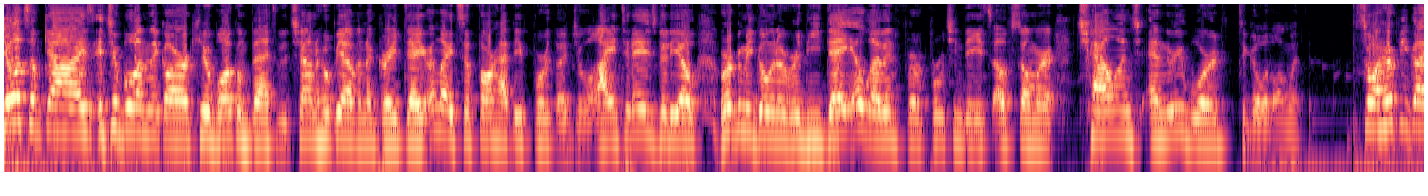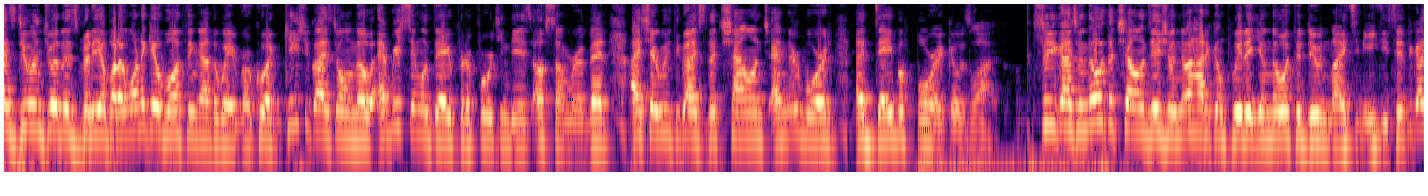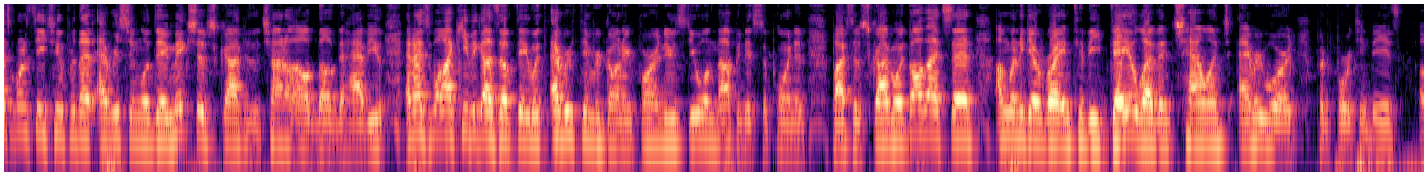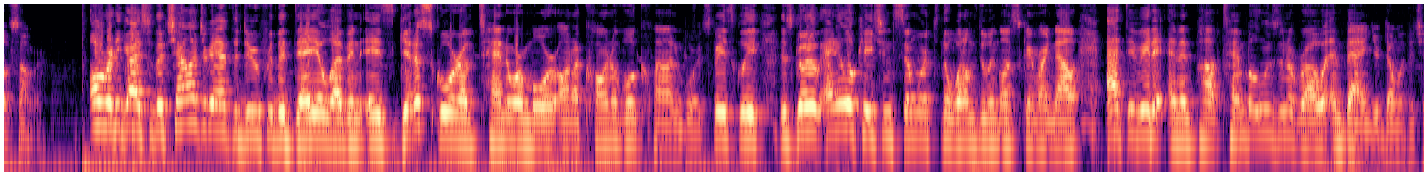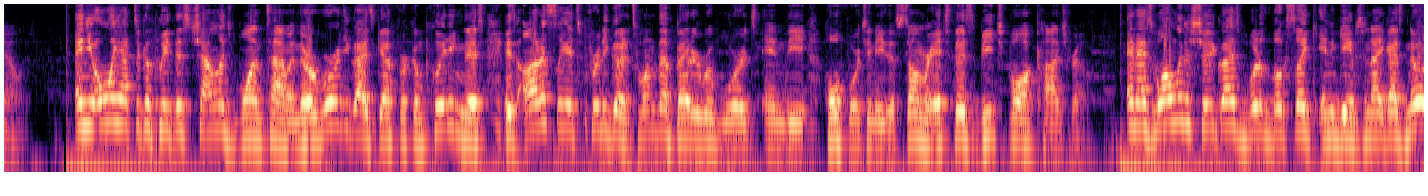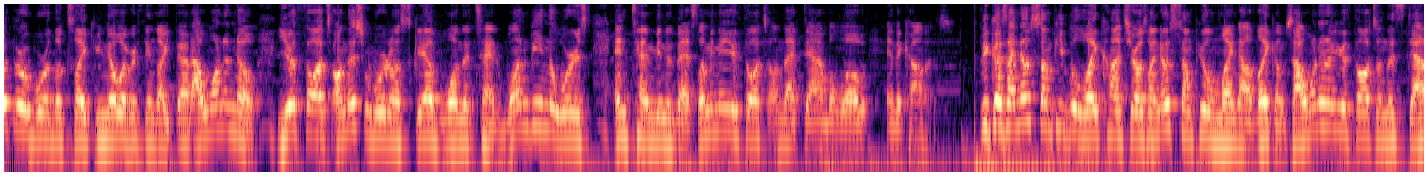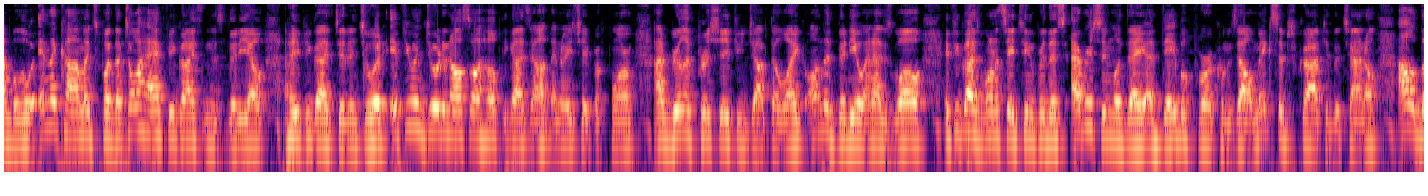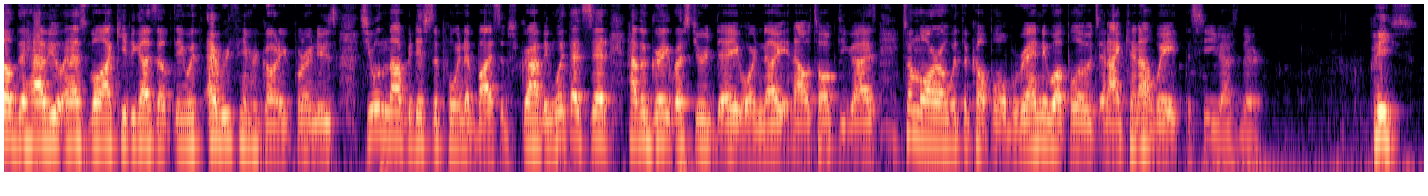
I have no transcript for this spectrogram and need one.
Yo, what's up guys? It's your boy NickArg here. Welcome back to the channel. Hope you're having a great day or night so far. Happy 4th of July. In today's video, we're going to be going over the day 11 for the 14 days of summer challenge and the reward to go along with it. So I hope you guys do enjoy this video, but I want to get one thing out of the way real quick. In case you guys don't know, every single day for the 14 days of summer event, I share with you guys the challenge and the reward a day before it goes live. So you guys will know what the challenge is, you'll know how to complete it, you'll know what to do nice and easy. So if you guys want to stay tuned for that every single day, make sure to subscribe to the channel, I would love to have you. And as well, I keep you guys updated with everything regarding Fortnite news, so you will not be disappointed by subscribing. With all that said, I'm going to get right into the day 11 challenge and reward for the 14 days of summer. Alrighty guys, so the challenge you're going to have to do for the day 11 is get a score of 10 or more on a carnival clown board. So basically, just go to any location similar to the one I'm doing on screen right now, activate it, and then pop 10 balloons in a row, and bang, you're done with the challenge. And you only have to complete this challenge one time, and the reward you guys get for completing this is honestly, it's pretty good. It's one of the better rewards in the whole 14 days of summer. It's this beach ball contrail. And as well, I'm going to show you guys what it looks like in game. So now you guys know what the reward looks like. You know everything like that. I want to know your thoughts on this reward on a scale of 1 to 10. 1 being the worst and 10 being the best. Let me know your thoughts on that down below in the comments. Because I know some people like contrails, I know some people might not like them, so I want to know your thoughts on this down below in the comments, but that's all I have for you guys in this video. I hope you guys did enjoy it. If you enjoyed it, also I helped you guys out in any way, shape, or form. I'd really appreciate if you dropped a like on the video, and as well, if you guys want to stay tuned for this every single day, a day before it comes out, make subscribe to the channel. I would love to have you, and as well, I keep you guys updated with everything regarding Fortnite news, so you will not be disappointed by subscribing. With that said, have a great rest of your day or night, and I will talk to you guys tomorrow with a couple of brand new uploads, and I cannot wait to see see you guys there. Peace.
